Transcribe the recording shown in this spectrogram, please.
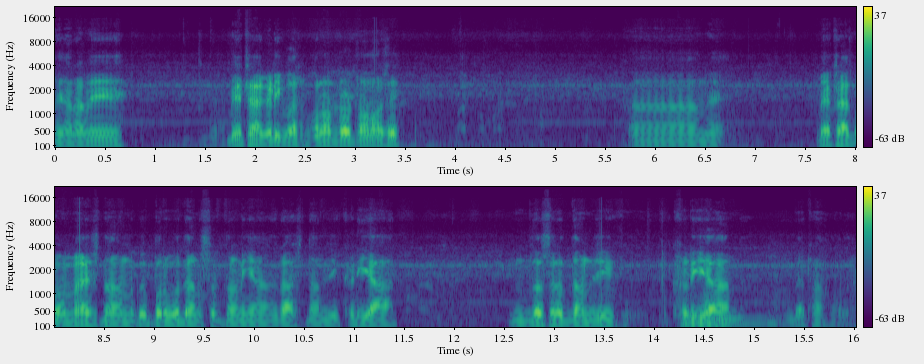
યાર હવે બેઠા ઘડીક વાર. પરોઠો ટોણો છે. અને બેઠા કોઈ મહેશદાન, કોઈ પ્રભુદાન સરતાણિયા રાસદાનજી ખડિયા દશરથદાનજી ખડિયા બેઠા બધા.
